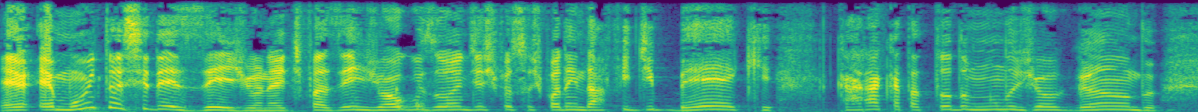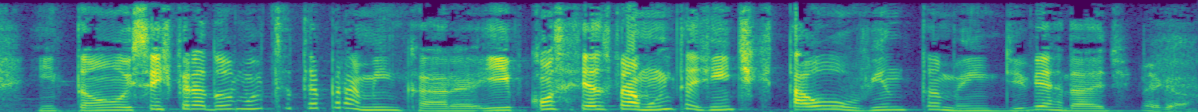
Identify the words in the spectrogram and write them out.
É, é muito esse desejo, né? De fazer jogos onde as pessoas podem dar feedback. Caraca, tá todo mundo jogando. Então, isso é inspirador muito até para mim, cara. E com certeza para muita gente que tá ouvindo também, de verdade. Legal.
